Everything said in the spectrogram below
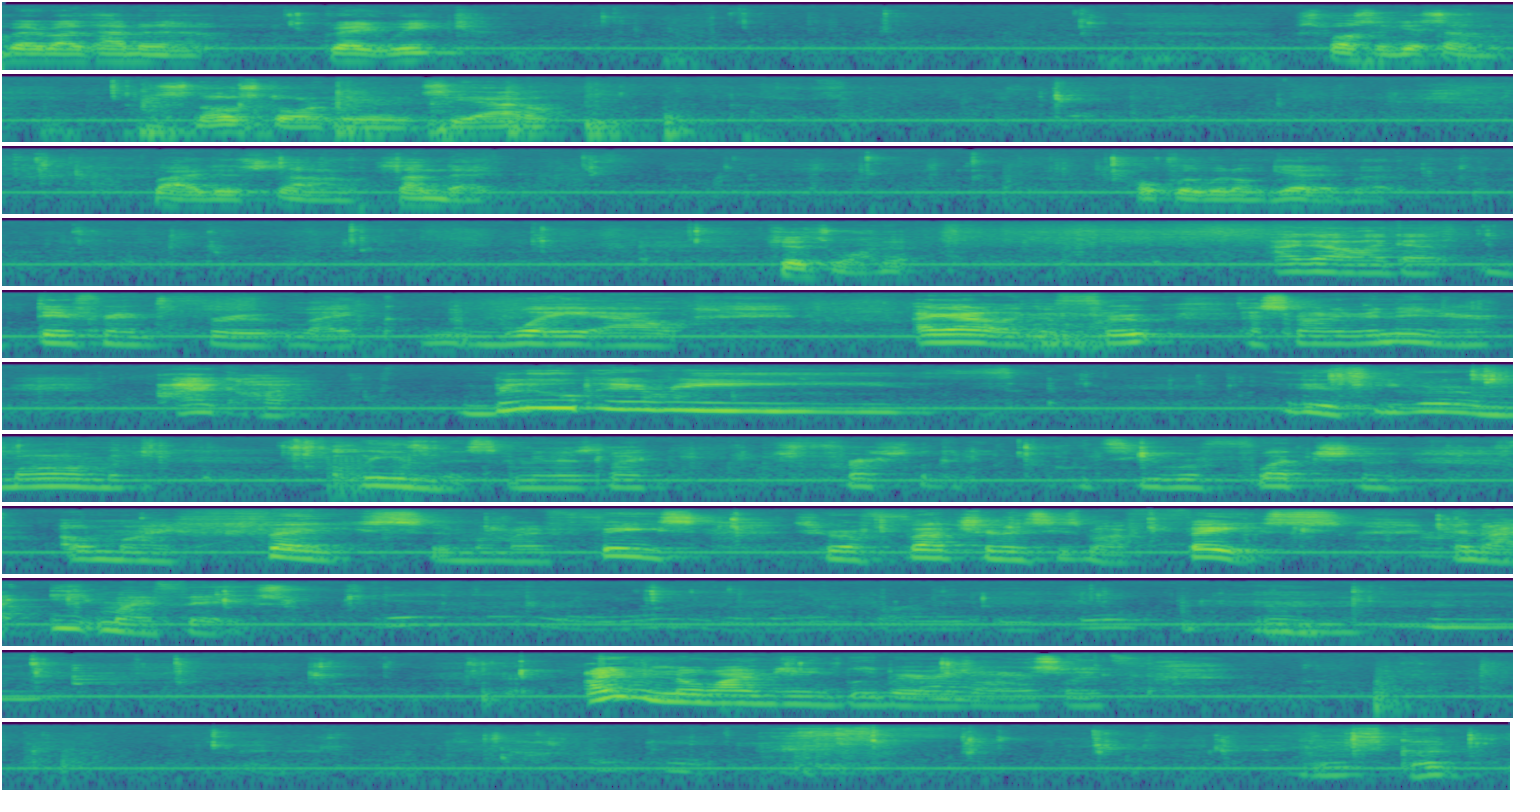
Hope everybody's having a great week. We're supposed to get some snowstorm here in Seattle by this uh, Sunday. Hopefully we don't get it, but kids want it. I got like a different fruit, like way out. I got like a fruit that's not even in here. I got blueberries. Even our mom cleaned this. I mean, it's like it's fresh. Look at it. You can see reflection of my face, and when my face sees reflection, it sees my face, and I eat my face. Mm. I don't even know why I'm eating blueberries, honestly. It's good.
